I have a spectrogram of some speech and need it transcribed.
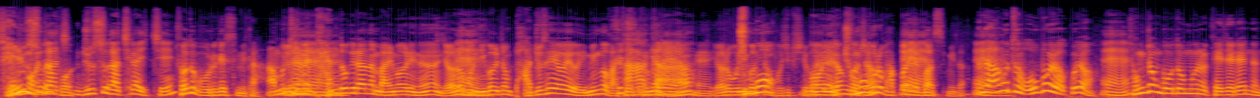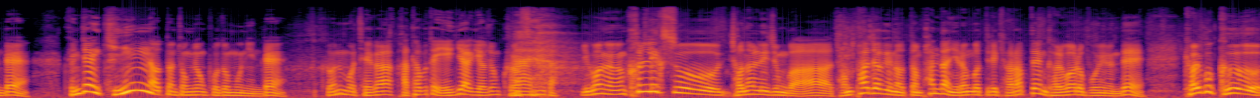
제일 뉴스 먼저 가치, 보- 뉴스 가치가 있지? 저도 모르겠습니다. 아무튼 예. 단독이라는 말머리는 여러분 예. 이걸 좀 봐주세요의 의미인 것 같아요. 아, 그냥 그래요? 예, 여러분 이것 주목? 좀 보십시오. 뭐 예, 이런 주목으로 거죠? 바꿔야 예. 될것 같습니다. 근데 예. 아무튼 오보였고요. 예. 정정 보도문을 게재를 했는데 굉장히 긴 어떤 정정 보도문인데 그거는 뭐 제가 가타부터 얘기하기가 좀 그렇습니다. 이거는 클릭수 저널리즘과 정파적인 어떤 판단 이런 것들이 결합된 결과로 보이는데 결국 그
